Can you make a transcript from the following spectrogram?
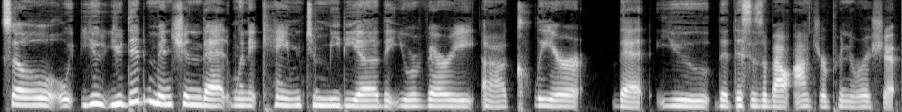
So, you you did mention that when it came to media, that you were very uh, clear that you that this is about entrepreneurship.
